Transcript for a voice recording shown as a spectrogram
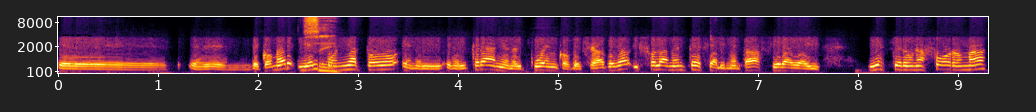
eh, eh, de comer y él Sí. ponía todo en el, en el cráneo, en el cuenco que se había pegado y solamente se alimentaba si era de ahí. Y esta era una forma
